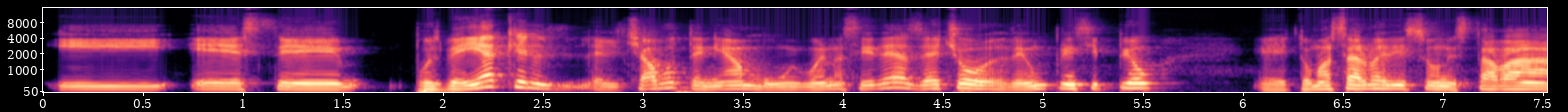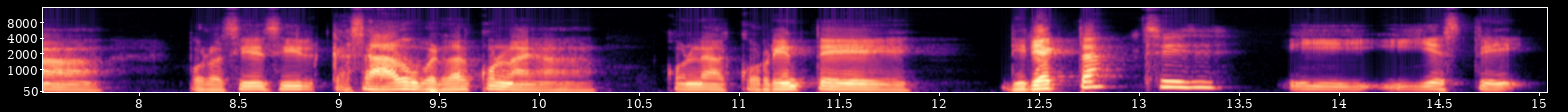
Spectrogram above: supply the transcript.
Y este, pues veía que el, chavo tenía muy buenas ideas. De hecho, de un principio, eh, Tomás Alva Edison estaba, por así decir, casado, ¿verdad? Con la, con la corriente directa. Sí, sí. Y, y este,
